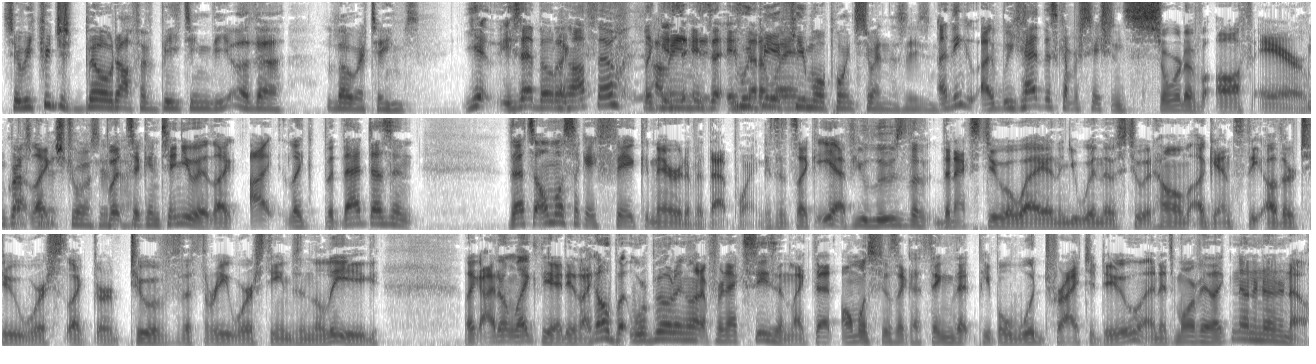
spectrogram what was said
So we could just build off of beating the other lower teams. Yeah, is that building off though? Like, I is, mean, is it is would that be a, way? few more points to end the season. I think I, we had this conversation sort of off air, but like, straws but Tom. to continue it, like I like, but that doesn't. That's almost like a fake narrative at that point because it's like, yeah, if you lose the the next two away and then you win those two at home against the other two worst, like or two of the three worst teams in the league. Like I don't like the idea, like oh, but we're building on it for next season. Like that almost feels like a thing that people would try to do, and it's more of a like no, no, no, no, no.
